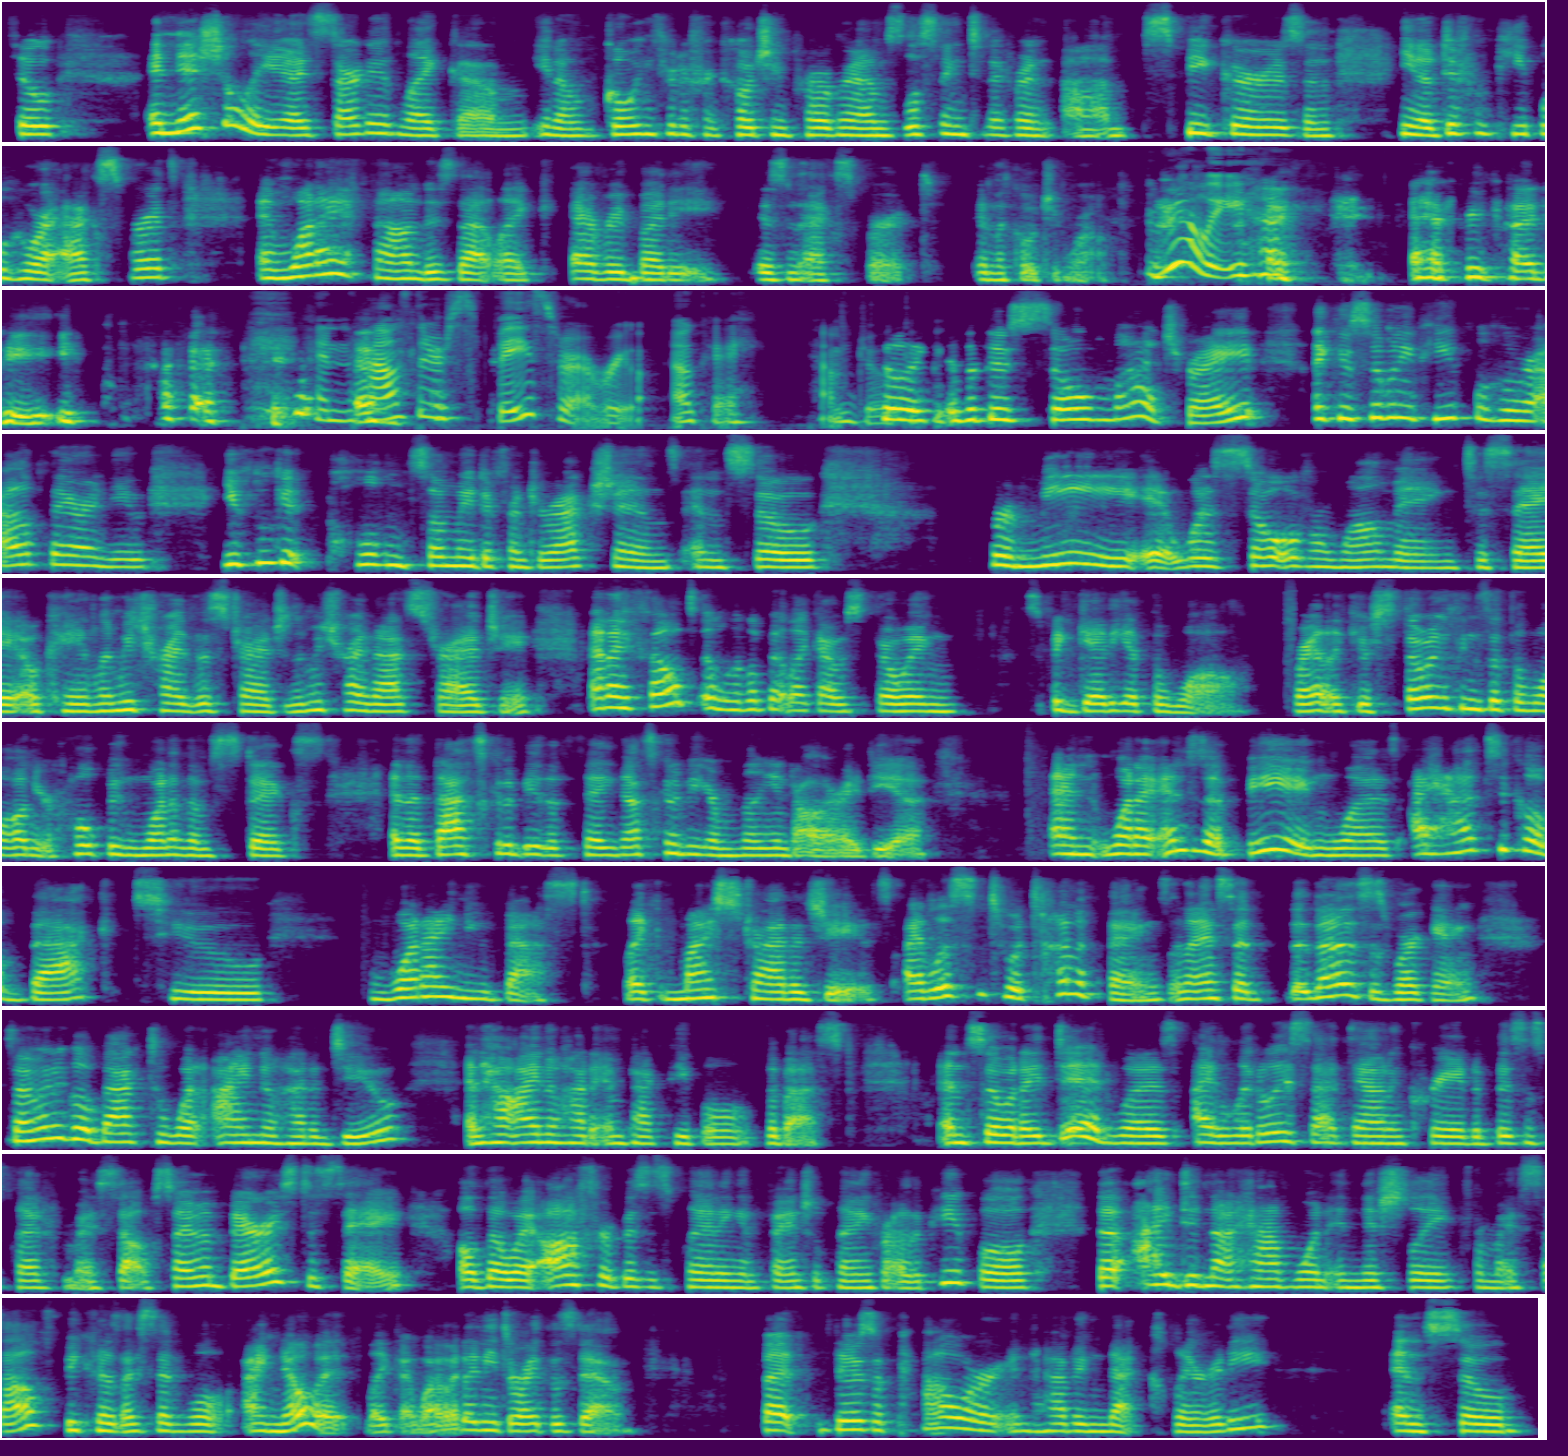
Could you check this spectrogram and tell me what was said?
So initially i started like um, you know going through different coaching programs listening to different um, speakers and you know different people who are experts and what i found is that like everybody is an expert in the coaching world really everybody and how's there space for everyone okay I'm joking. So like, but there's so much, right? Like there's so many people who are out there and you you can get pulled in so many different directions. And so for me, it was so overwhelming to say, okay, let me try this strategy, let me try that strategy. And I felt a little bit like I was throwing spaghetti at the wall, right? Like you're throwing things at the wall and you're hoping one of them sticks and that that's going to be the thing, that's going to be your million dollar idea. And what I ended up being was I had to go back to what I knew best, like my strategies. I listened to a ton of things and I said, none of this is working. So I'm going to go back to what I know how to do and how I know how to impact people the best. And so what I did was I literally sat down and created a business plan for myself. So I'm embarrassed to say, although I offer business planning and financial planning for other people, that I did not have one initially for myself because I said, well, I know it. Like, why would I need to write this down? But there's a power in having that clarity. And so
